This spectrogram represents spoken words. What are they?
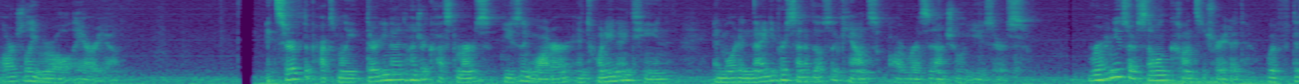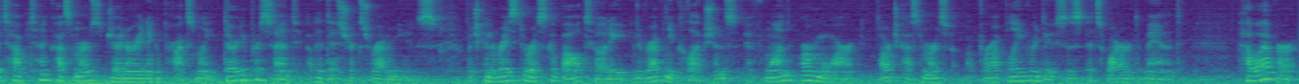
largely rural area. It served approximately 3,900 customers using water in 2019, and more than 90% of those accounts are residential users. Revenues are somewhat concentrated, with the top 10 customers generating approximately 30% of the district's revenues, which can raise the risk of volatility in revenue collections if one or more large customers abruptly reduces its water demand. However,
